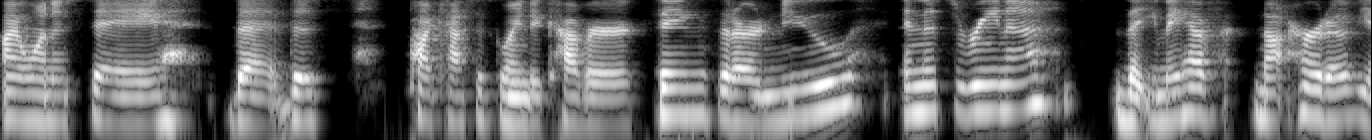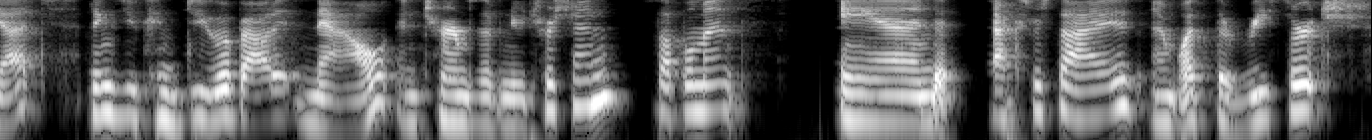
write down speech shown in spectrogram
I want to say that this podcast is going to cover things that are new in this arena that you may have not heard of yet, things you can do about it now in terms of nutrition, supplements, and exercise, and what the research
